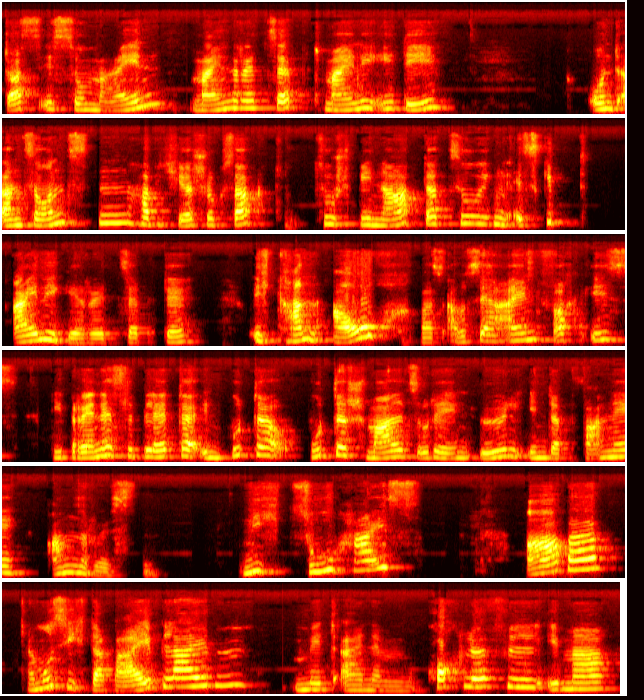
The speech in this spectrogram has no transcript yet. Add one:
das ist so mein, mein Rezept, meine Idee. Und ansonsten habe ich ja schon gesagt, zu Spinat dazu, es gibt einige Rezepte. Ich kann auch, was auch sehr einfach ist, die Brennnesselblätter in Butter, Butterschmalz oder in Öl in der Pfanne anrösten. Nicht zu heiß, aber da muss ich dabei bleiben, mit einem Kochlöffel immer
